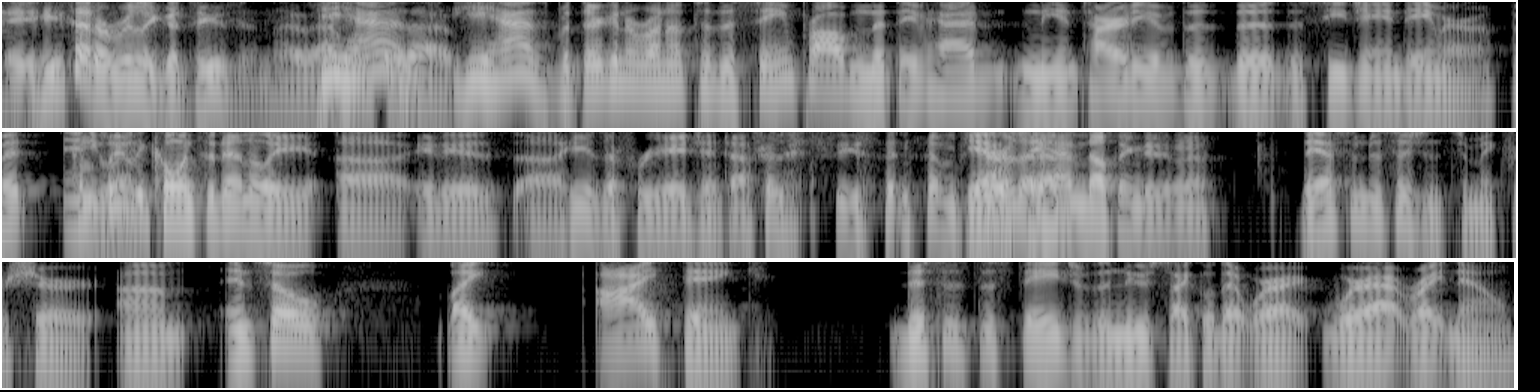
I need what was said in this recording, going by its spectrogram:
he, he's had a really good season. I, I he say has he has but they're going to run up to the same problem that they've had in the entirety of the the, the cj and dame era but anyway Completely coincidentally, uh, it is uh, he is a free agent after this season. I'm Yeah, sure that they has have- nothing to do. with they have some decisions to make for sure um and so like i think this is the stage of the news cycle that we're at, we're at right now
